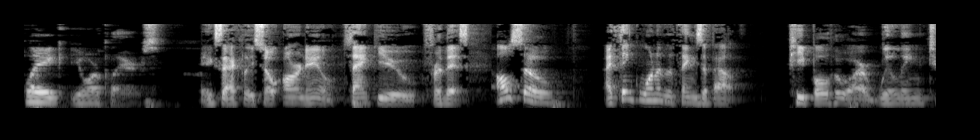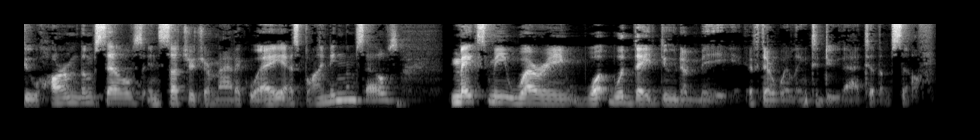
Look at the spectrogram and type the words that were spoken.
plague your players. Exactly. So Arnil, thank you for this. Also, I think one of the things about people who are willing to harm themselves in such a dramatic way as blinding themselves makes me worry what would they do to me if they're willing to do that to themselves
